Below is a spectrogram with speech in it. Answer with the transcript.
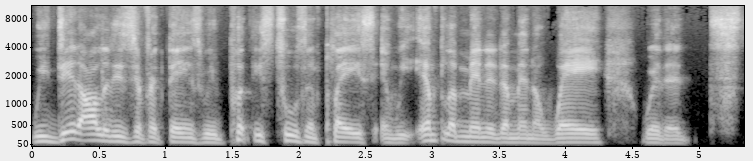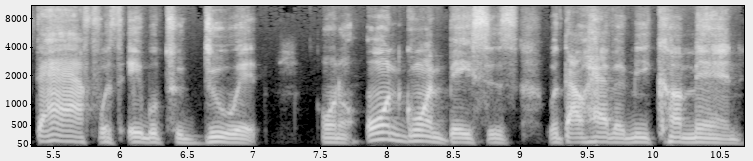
we did all of these different things. We put these tools in place and we implemented them in a way where the staff was able to do it on an ongoing basis without having me come in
